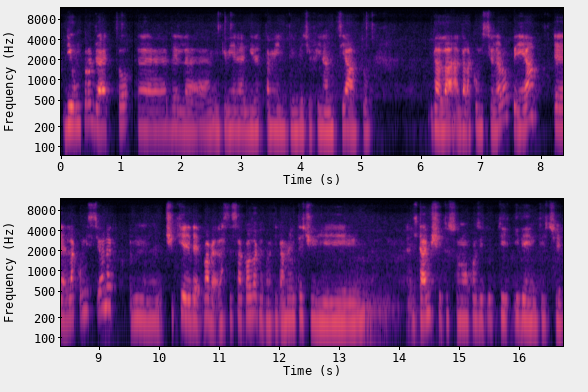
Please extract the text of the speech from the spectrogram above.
di un progetto eh, del, che viene direttamente invece finanziato dalla, dalla Commissione europea. Eh, la Commissione mh, ci chiede, vabbè, la stessa cosa che praticamente ci, il timesheet sono quasi tutti identici.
